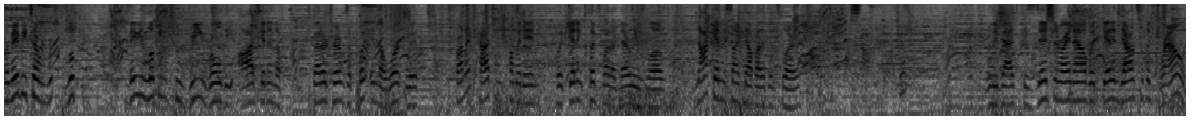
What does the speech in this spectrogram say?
Or maybe to look, maybe looking to re-roll the odds, getting a better terms to put in the work with. Trying to catch him coming in, but getting clipped by the Nayru's Love. Not getting sniped out by the Din Flare. Really bad position right now, but getting down to the ground.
